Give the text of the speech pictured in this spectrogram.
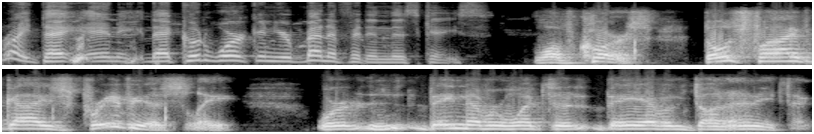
Right. That and that could work in your benefit in this case. Well, of course, those five guys previously were they never went to they haven't done anything.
